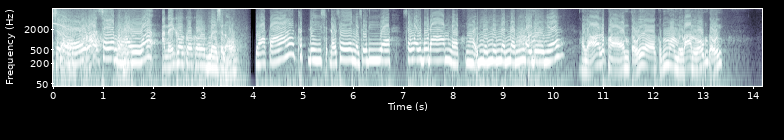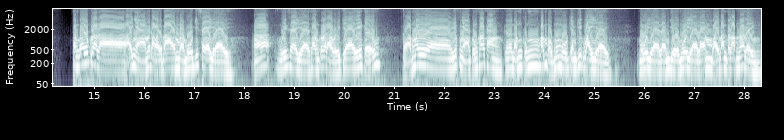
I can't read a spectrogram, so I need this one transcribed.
xe độ. độ đó Đó. xe mà ngầu á. Anh ấy có có có mê xe độ không? dạ có. Thích đi đậu xe. Ngày xưa đi uh, xe quay bô đam nẹt ịn ịn ịn ịn ịn đầy đường á hồi nhỏ lúc mà em tuổi ờ, cũng 13 14 tuổi. Xong cái lúc đó là ở nhà mới đòi ba em mà mua chiếc xe về. Đó mua chiếc xe về xong có bắt đầu đi chơi với cái kiểu rồi ổng mới ờ, giúp nhà cũng khó khăn cho nên ổng cũng bấm bụng muốn mua cho em chiếc quay về. Mua về là em vừa mua về là em quậy banh lông nó liền.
